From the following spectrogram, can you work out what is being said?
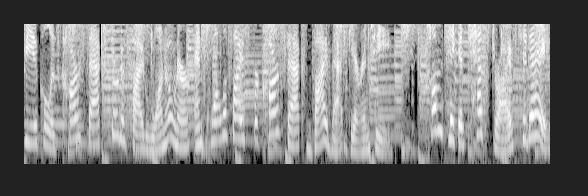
vehicle is Carfax certified one owner and qualifies for Carfax buyback guarantee. Come take a test drive today.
